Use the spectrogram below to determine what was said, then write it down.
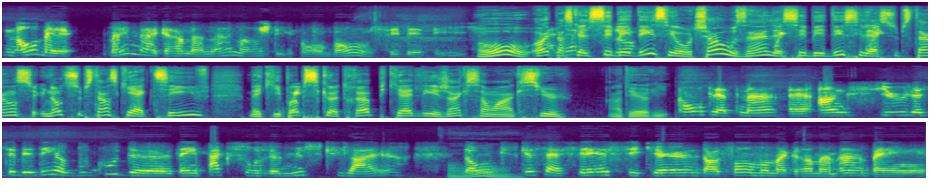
Sinon, ben même ma grand-maman mange des bonbons au CBD. Oh, oui, parce que le CBD, c'est autre chose. Hein? Le CBD, c'est la substance, une autre substance qui est active, mais qui n'est pas psychotrope et qui aide les gens qui sont anxieux en théorie. Complètement euh, anxieux. Le CBD a beaucoup d'impact sur le musculaire. Oh. Donc, ce que ça fait, c'est que, dans le fond, moi, ma grand-maman, ben,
